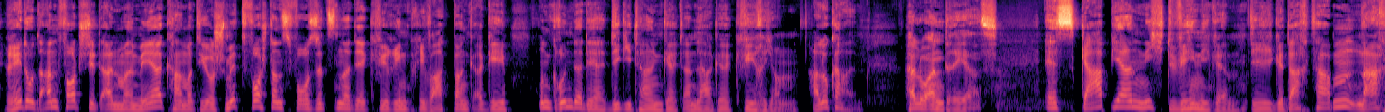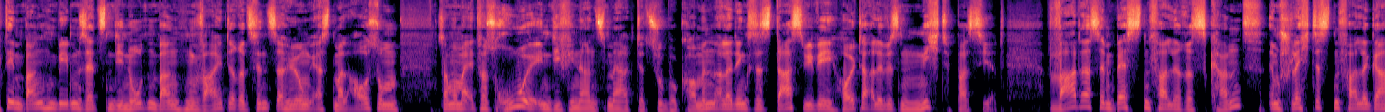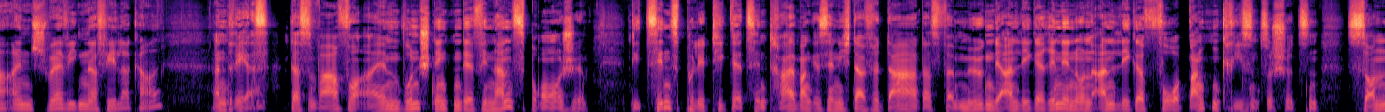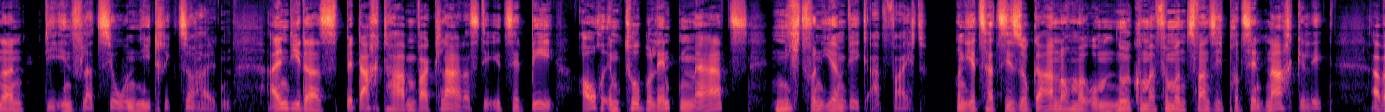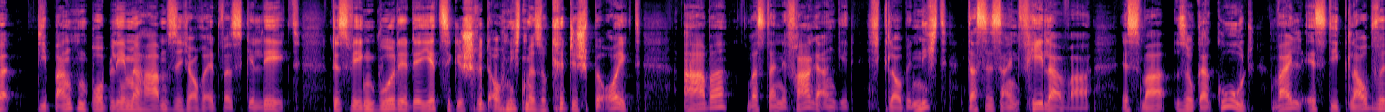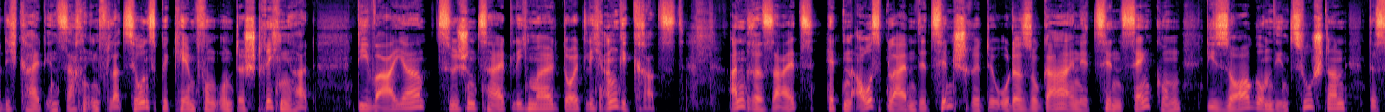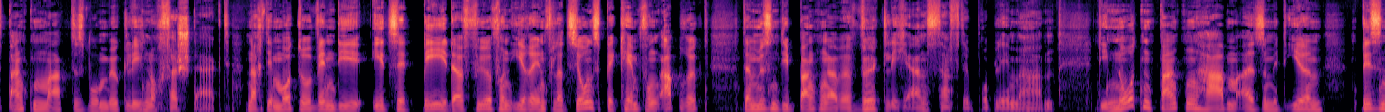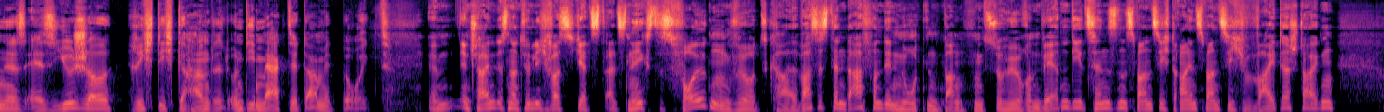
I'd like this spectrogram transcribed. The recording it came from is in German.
Rede und Antwort steht einmal mehr Karl Matteo Schmidt, Vorstandsvorsitzender der Quirin Privatbank AG und Gründer der digitalen Geldanlage Quirion. Hallo Karl. Hallo Andreas. Es gab ja nicht wenige, die gedacht haben, nach dem Bankenbeben setzen die Notenbanken weitere Zinserhöhungen erstmal aus, um, sagen wir mal, etwas Ruhe in die Finanzmärkte zu bekommen. Allerdings ist das, wie wir heute alle wissen, nicht passiert. War das im besten Falle riskant, im schlechtesten Falle gar ein schwerwiegender Fehler, Karl? Andreas, das war vor allem Wunschdenken der Finanzbranche. Die Zinspolitik der Zentralbank ist ja nicht dafür da, das Vermögen der Anlegerinnen und Anleger vor Bankenkrisen zu schützen, sondern die Inflation niedrig zu halten. Allen, die das bedacht haben, war klar, dass die EZB auch im turbulenten März nicht von ihrem Weg abweicht. Und jetzt hat sie sogar nochmal um 0,25 Prozent nachgelegt. Aber die Bankenprobleme haben sich auch etwas gelegt. Deswegen wurde der jetzige Schritt auch nicht mehr so kritisch beäugt. Aber was deine Frage angeht, ich glaube nicht, dass es ein Fehler war. Es war sogar gut, weil es die Glaubwürdigkeit in Sachen Inflationsbekämpfung unterstrichen hat. Die war ja zwischenzeitlich mal deutlich angekratzt. Andererseits hätten ausbleibende Zinsschritte oder sogar eine Zinssenkung die Sorge um den Zustand des Bankenmarktes womöglich noch verstärkt. Nach dem Motto, wenn die EZB dafür von ihrer Inflationsbekämpfung abrückt, dann müssen die Banken aber wirklich ernsthafte Probleme haben. Die Notenbanken haben also mit ihrem Business as usual richtig gehandelt und die Märkte damit beruhigt. Ähm, entscheidend ist natürlich, was jetzt als nächstes folgen wird, Karl. Was ist denn da von den Notenbanken zu hören? Werden die Zinsen 2023 weiter steigen?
